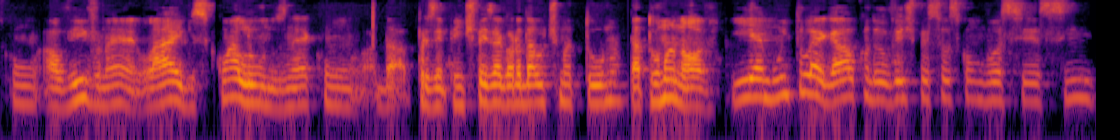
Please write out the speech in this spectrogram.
com ao vivo, né, lives com alunos, né, com da, por exemplo, a gente fez agora da última turma, da turma 9. E é muito legal quando eu vejo pessoas como você assim,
